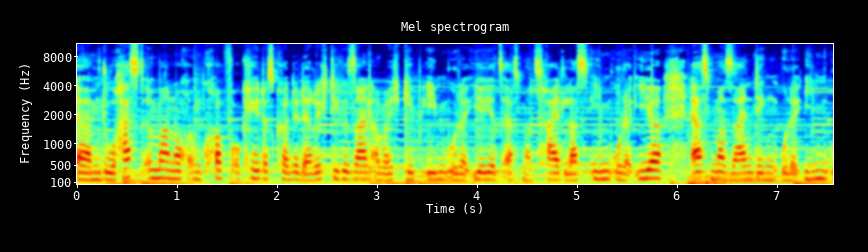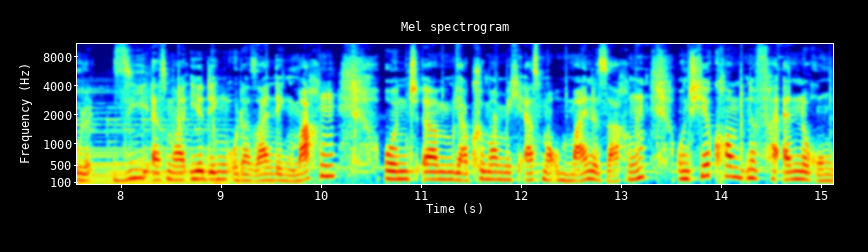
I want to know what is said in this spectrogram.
Ähm, du hast immer noch im Kopf, okay, das könnte der Richtige sein, aber ich gebe ihm oder ihr jetzt erstmal Zeit, lass ihm oder ihr erstmal sein Ding oder ihm oder sie erstmal ihr Ding oder sein Ding machen und ähm, ja, kümmere mich erstmal um meine Sachen. Und hier kommt eine Veränderung,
